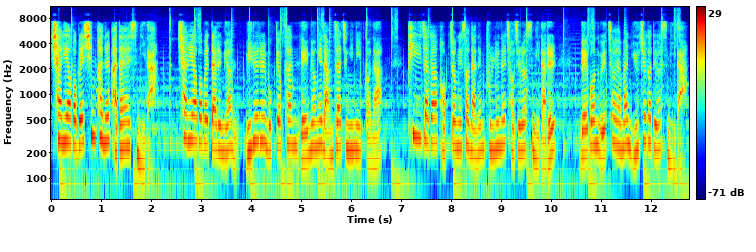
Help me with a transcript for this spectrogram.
샤리아법의 심판을 받아야 했습니다. 샤리아법에 따르면 위례를 목격한 4명의 남자 증인이 있거나 피의자가 법정에서 나는 불륜을 저질렀습니다를 4번 외쳐야만 유죄가 되었습니다.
